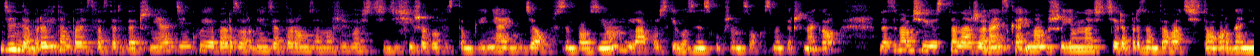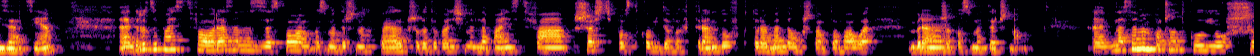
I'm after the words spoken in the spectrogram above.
Dzień dobry, witam Państwa serdecznie. Dziękuję bardzo organizatorom za możliwość dzisiejszego wystąpienia i udziału w sympozjum dla Polskiego Związku Przemysłu Kosmetycznego. Nazywam się Justyna Żerańska i mam przyjemność reprezentować tą organizację. E, drodzy Państwo, razem z zespołem kosmetycznych.pl przygotowaliśmy dla Państwa sześć postcovidowych trendów, które będą kształtowały branżę kosmetyczną. E, na samym początku już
